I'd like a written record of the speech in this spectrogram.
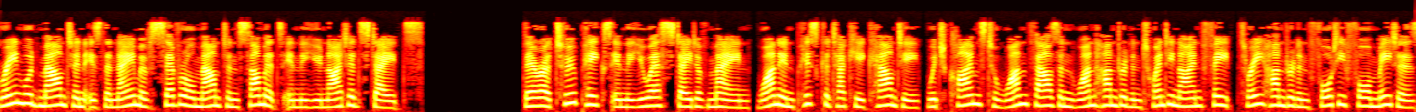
Greenwood Mountain is the name of several mountain summits in the United States. There are two peaks in the U.S. state of Maine, one in Piscataquis County, which climbs to 1,129 feet 344 meters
